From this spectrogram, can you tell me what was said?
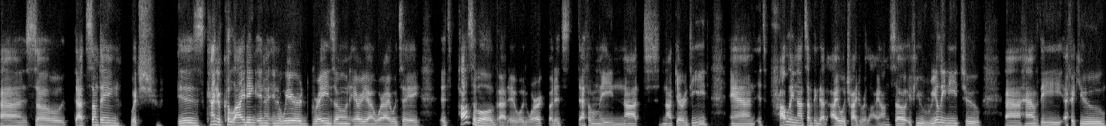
Uh, so that's something which is kind of colliding in a, in a weird gray zone area where I would say it's possible that it would work, but it's definitely not, not guaranteed. And it's probably not something that I would try to rely on. So if you really need to uh, have the FAQ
